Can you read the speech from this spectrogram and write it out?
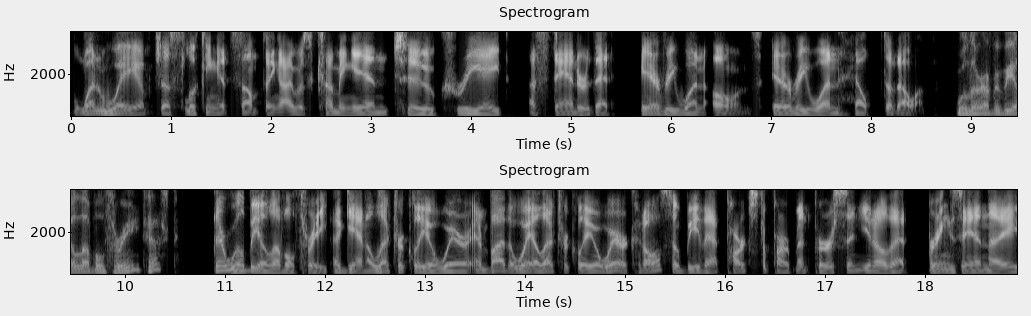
one way of just looking at something. I was coming in to create a standard that everyone owns, everyone helped develop. Will there ever be a level three test? There will be a level three. Again, electrically aware. And by the way, electrically aware could also be that parts department person, you know, that brings in a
